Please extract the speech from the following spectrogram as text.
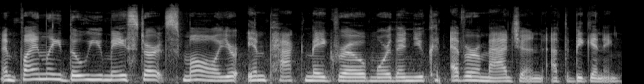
And finally, though you may start small, your impact may grow more than you could ever imagine at the beginning.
